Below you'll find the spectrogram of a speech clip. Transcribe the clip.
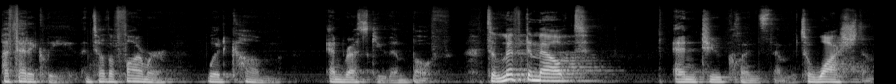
pathetically until the farmer would come and rescue them both, to lift them out and to cleanse them, to wash them.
